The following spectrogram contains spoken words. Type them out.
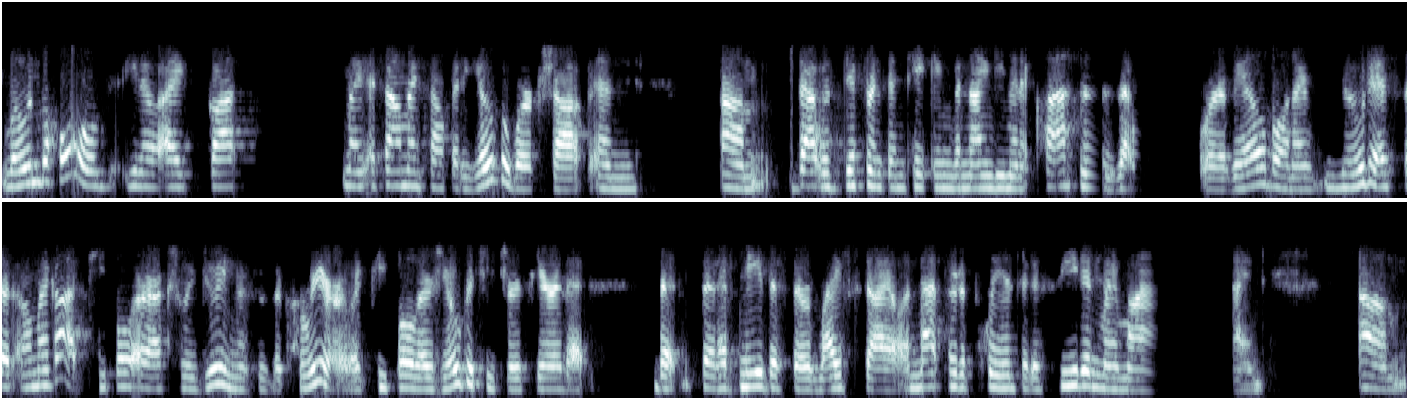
lo and behold, you know, I got my, I found myself at a yoga workshop and um, that was different than taking the 90 minute classes that were available. And I noticed that, oh my God, people are actually doing this as a career. Like people, there's yoga teachers here that, that, that have made this their lifestyle. And that sort of planted a seed in my mind. Um,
